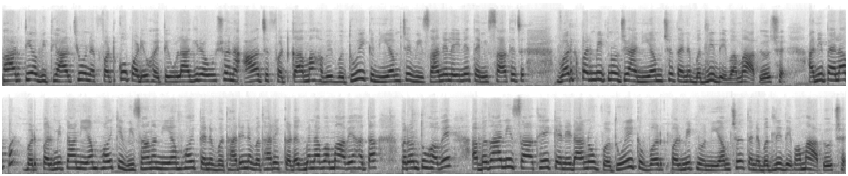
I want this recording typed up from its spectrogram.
ભારતીય વિદ્યાર્થીઓને ફટકો પડ્યો હોય તેવું લાગી રહ્યું છે અને આ જ ફટકામાં હવે વધુ એક નિયમ છે વિઝાને લઈને તેની સાથે જ વર્ક પરમિટનો જે આ નિયમ છે તેને બદલી દેવામાં આવ્યો છે. આની પહેલા પણ વર્ક પરમિટના નિયમ હોય કે વિઝાના નિયમ હોય તેને વધારે ને વધારે કડક બનાવવામાં આવ્યા હતા, પરંતુ હવે આ બધાની સાથે કેનેડાનો વધુ એક વર્ક પરમિટનો નિયમ છે તેને બદલી દેવામાં આવ્યો છે.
